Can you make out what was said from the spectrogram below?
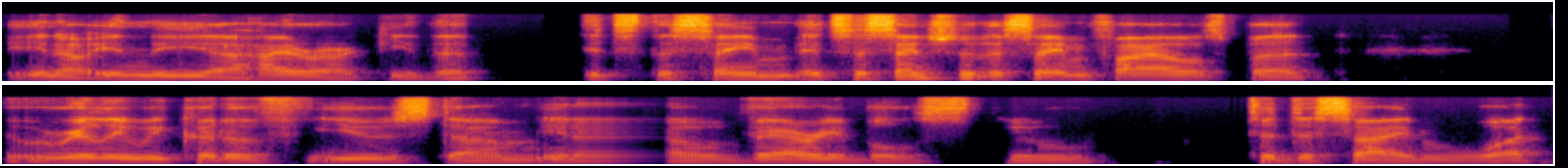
you know in the uh, hierarchy that it's the same, it's essentially the same files, but really we could have used, um, you know, variables to to decide what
